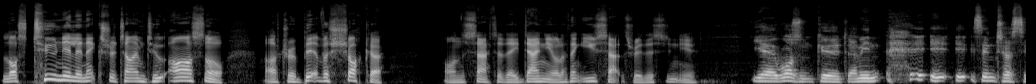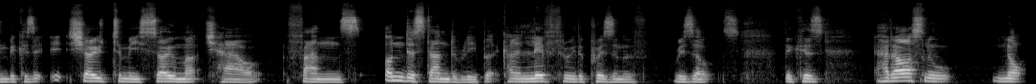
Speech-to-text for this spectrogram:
lost 2 0 in extra time to Arsenal after a bit of a shocker on Saturday. Daniel, I think you sat through this, didn't you? Yeah, it wasn't good. I mean, it, it, it's interesting because it, it showed to me so much how fans, understandably, but kind of live through the prism of results. Because had Arsenal not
